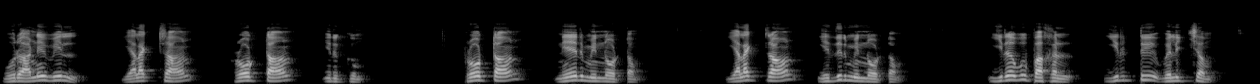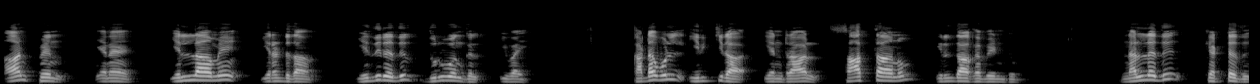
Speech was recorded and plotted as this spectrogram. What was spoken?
ஒரு அணுவில் எலக்ட்ரான் புரோட்டான் இருக்கும். புரோட்டான் நேர் மின்னோட்டம். எலக்ட்ரான் எதிர் மின்னோட்டம். இரவு பகல் இருட்டு வெளிச்சம் ஆண் பெண் என எல்லாமே இரண்டுதான். எதிரெதிர் துருவங்கள் இவை. கடவுள் இருக்கிறார் என்றால் சாத்தானும் இருந்தாக வேண்டும். நல்லது கெட்டது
